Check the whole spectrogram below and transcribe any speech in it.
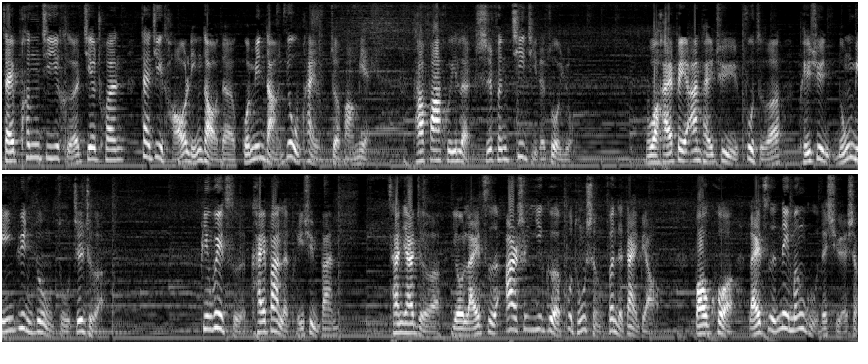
在抨击和揭穿戴季陶领导的国民党右派这方面，他发挥了十分积极的作用。我还被安排去负责培训农民运动组织者，并为此开办了培训班，参加者有来自二十一个不同省份的代表，包括来自内蒙古的学生。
